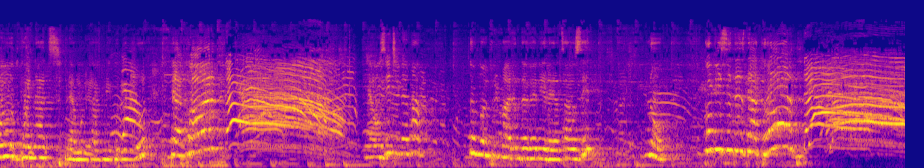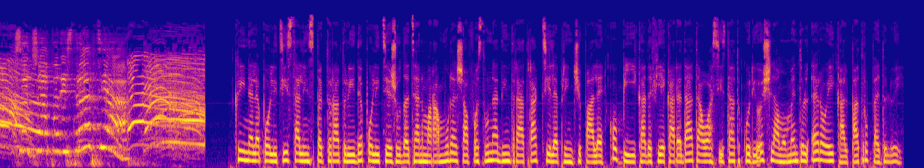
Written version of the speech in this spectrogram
aud, voi n-ați prea mâncat micul din jur. De acord? Da! I-a auzit cineva? Domnul primar în devenire, ați auzit? Nu. Copii, sunteți de acord? Da! Să înceapă distracția? Da! Câinele polițist al Inspectoratului de Poliție Județean Maramureș a fost una dintre atracțiile principale. Copiii, ca de fiecare dată, au asistat curioși la momentul eroic al patrupedului.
